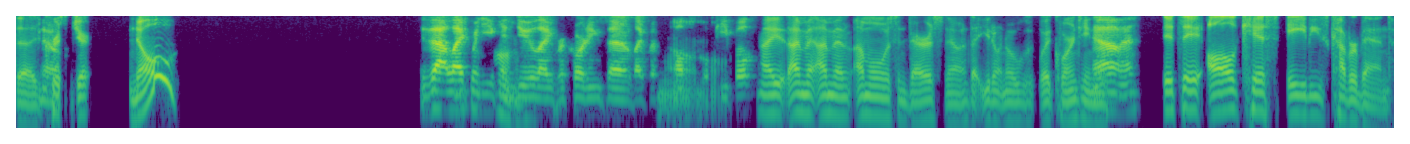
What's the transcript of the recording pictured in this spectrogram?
the No. Chris Jer- No, is that like when you can Oh. do like recordings that are like with No. multiple people? I I'm I'm I'm almost embarrassed now that you don't know what Kuarantine is. No, man. It's a all Kiss '80s cover band.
